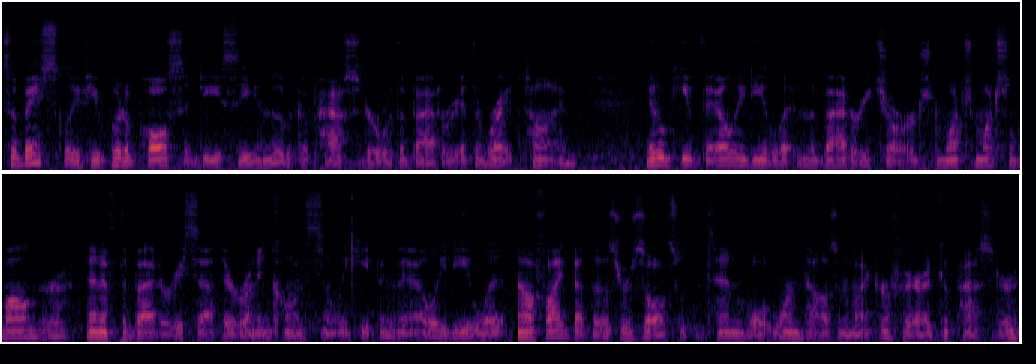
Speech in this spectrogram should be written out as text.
So basically, if you put a pulse at DC into the capacitor with a battery at the right time, it'll keep the LED lit and the battery charged much, much longer than if the battery sat there running constantly, keeping the LED lit. Now, if I got those results with the 10 volt 1000 microfarad capacitor,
